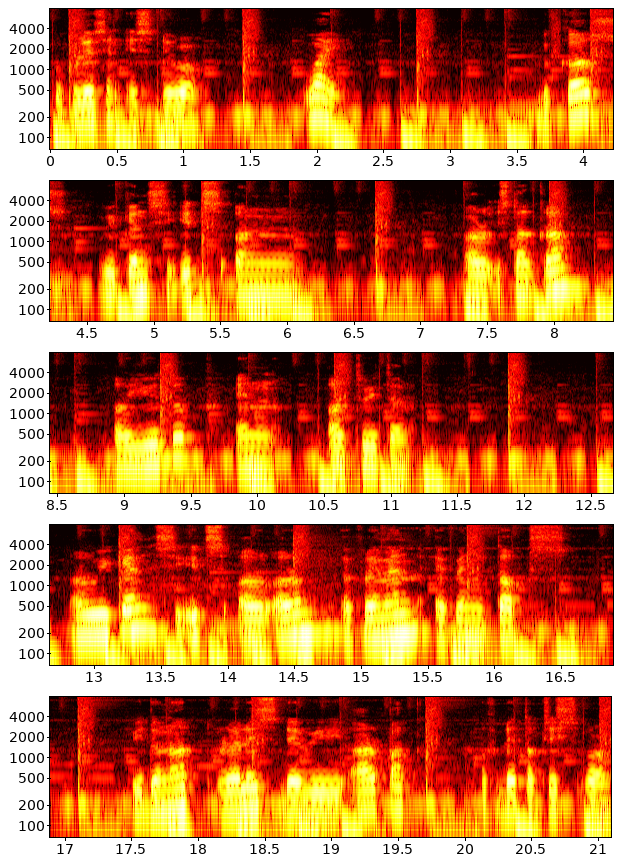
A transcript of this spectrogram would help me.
population is the world. Why? Because we can see it on our Instagram, or YouTube, and our Twitter. Or we can see it our own agreement event talks. We do not realize that we are part of the toxic world.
